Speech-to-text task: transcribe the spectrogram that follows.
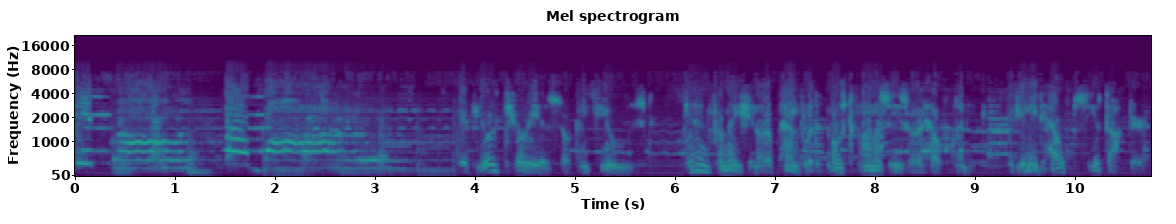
it's all. If you're curious or confused, get information or a pamphlet at most pharmacies or a health clinic. If you need help, see a doctor.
